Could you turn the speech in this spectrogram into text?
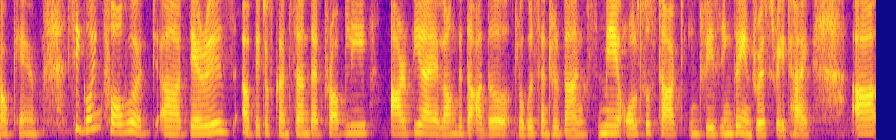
Okay. See, going forward, uh, there is a bit of concern that probably RBI, along with the other global central banks, may also start increasing the interest rate high. Uh,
